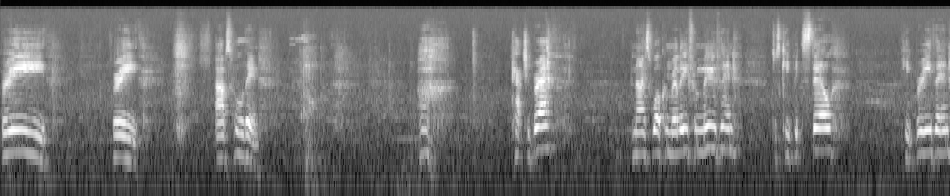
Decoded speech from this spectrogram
Breathe. Breathe. Abs pulled in. Catch your breath. Nice welcome relief from moving. Just keep it still. Keep breathing.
